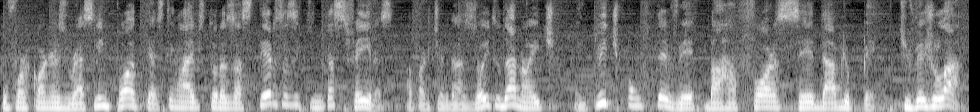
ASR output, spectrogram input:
O Four Corners Wrestling Podcast tem lives todas as terças e quintas-feiras, a partir das 8 da noite, em twitch.tv barra Te vejo lá!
